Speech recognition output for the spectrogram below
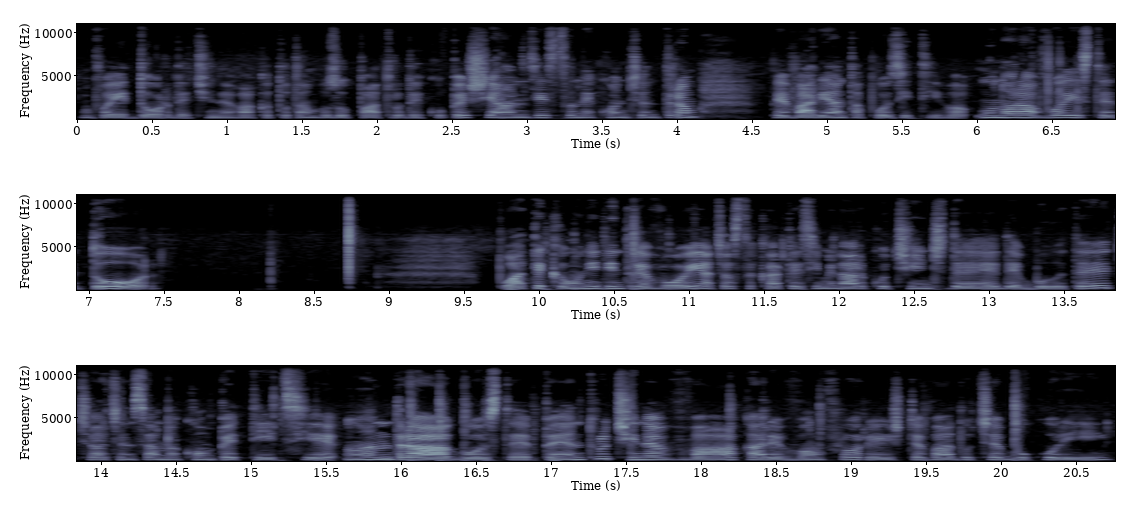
vă e dor de cineva, că tot am văzut patru de cupe și am zis să ne concentrăm pe varianta pozitivă. Unora vă este dor Poate că unii dintre voi, această carte e similar cu 5 de, de bâte, ceea ce înseamnă competiție în dragoste pentru cineva care vă înflorește, vă aduce bucurii.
